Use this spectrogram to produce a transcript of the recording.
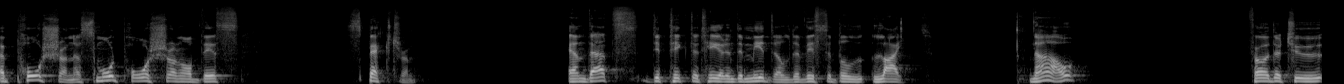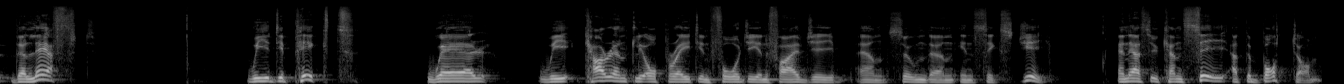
a portion, a small portion of this spectrum, and that's depicted here in the middle, the visible light. Now, further to the left, we depict where we currently operate in 4G and 5G, and soon then in 6G. And as you can see at the bottom,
